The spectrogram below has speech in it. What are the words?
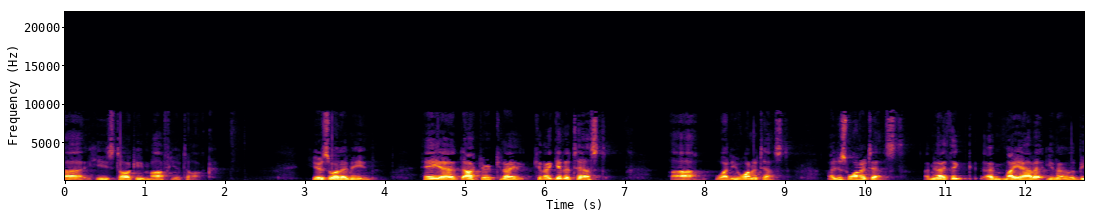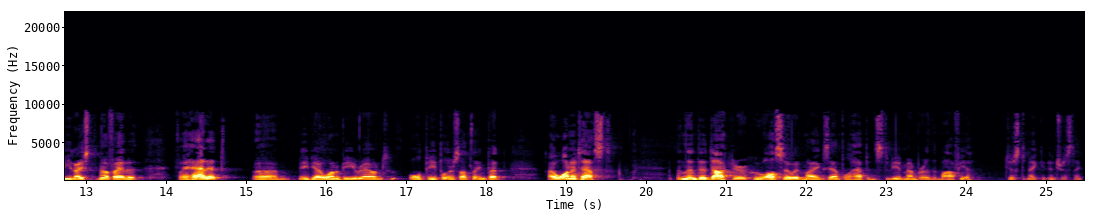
uh, he's talking mafia talk. Here's what I mean. Hey, uh, doctor, can I can I get a test? Uh, why do you want a test? I just want a test. I mean, I think I might have it. You know, it'd be nice to know if I had a, if I had it. Um, maybe I want to be around old people or something, but I want a test. And then the doctor, who also in my example happens to be a member of the mafia, just to make it interesting,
